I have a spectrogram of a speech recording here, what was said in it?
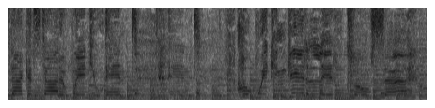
this night got started when you entered. I hope we can get a little closer.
